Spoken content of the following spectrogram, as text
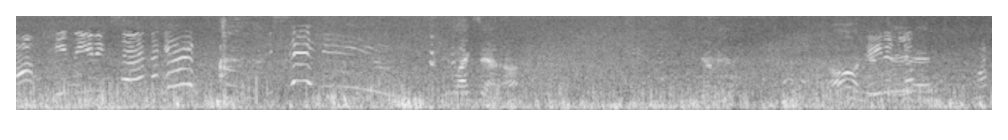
Oh, he's eating sand again. He's Sadie. You like sand, huh? Yummy. Oh, here's Jaden, look. Jaden. We're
